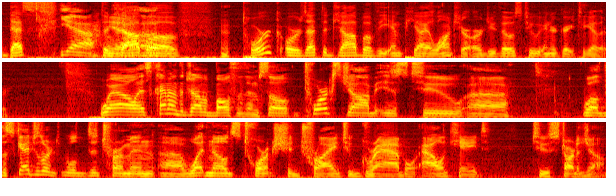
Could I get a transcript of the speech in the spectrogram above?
That's yeah, the yeah, job uh, of Torque, or is that the job of the MPI launcher, or do those two integrate together? Well, it's kind of the job of both of them. So Torque's job is to, uh, well, the scheduler will determine uh, what nodes Torque should try to grab or allocate to start a job.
